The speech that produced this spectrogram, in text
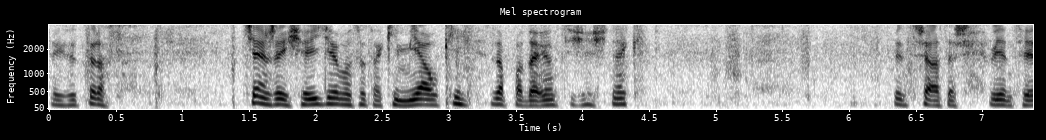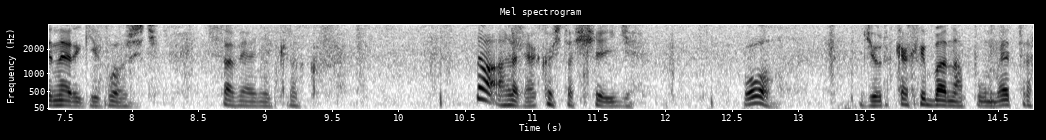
Także teraz ciężej się idzie, bo to taki miałki, zapadający się śnieg. Więc trzeba też więcej energii włożyć w stawianie kroków. No ale jakoś to się idzie. O, dziurka chyba na pół metra.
